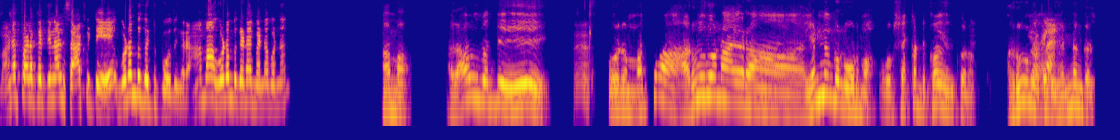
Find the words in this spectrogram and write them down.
மனப்பழக்கத்தினால் சாப்பிட்டு உடம்பு கெட்டு போகுதுங்கிற. ஆமா உடம்பு கெடாம என்ன பண்ணு ஆமா. அதாவது வந்து ஒரு மொத்தம் அறுபதனாயிரம் எண்ணங்கள் ஓடுமா? ஒரு செகண்டுக்கோ இருக்கணும். அறுபதாயிரம் எண்ணங்கள்.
